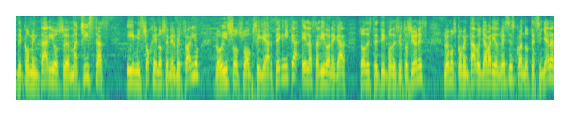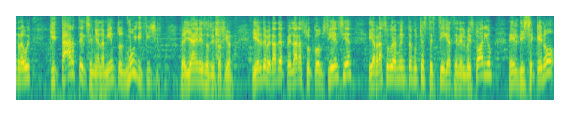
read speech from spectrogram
de comentarios eh, machistas y misógenos en el vestuario. Lo hizo su auxiliar técnica. Él ha salido a negar todo este tipo de situaciones. Lo hemos comentado ya varias veces. Cuando te señalan, Raúl, quitarte el señalamiento es muy difícil. O sea, ya en esa situación. Y él deberá de apelar a su conciencia y habrá seguramente muchas testigas en el vestuario. Él dice que no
